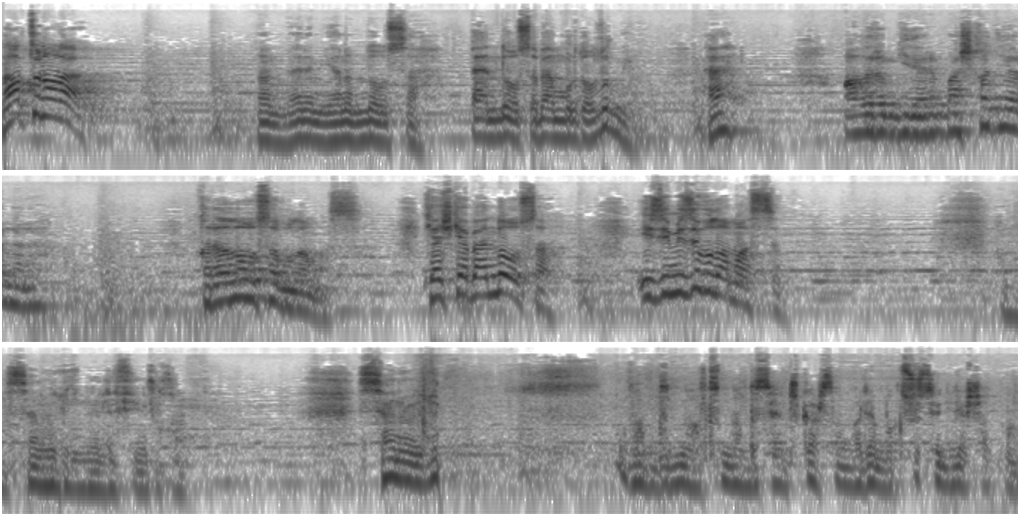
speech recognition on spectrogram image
Ne yaptın ona? Lan benim yanımda olsa, bende olsa ben burada olur muyum? He? Alırım giderim başka diyarlara. Kralı olsa bulamaz. Keşke bende olsa. İzimizi bulamazsın. Ama sen öldürdün Elif'i Yürükan. Sen öldür. Ulan bunun altından da sen çıkarsan var ya Maksut seni yaşatmam.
